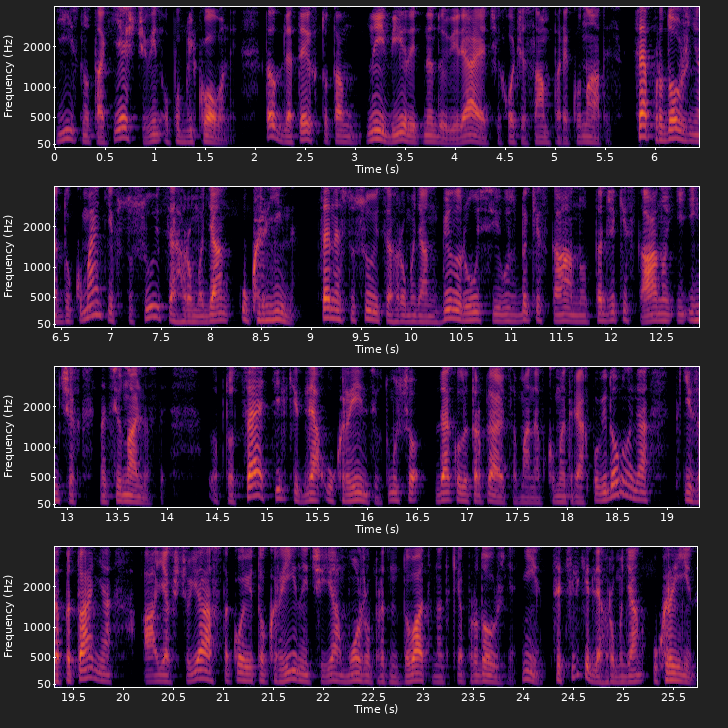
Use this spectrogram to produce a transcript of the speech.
дійсно так є, що він опублікований. Та для тих, хто там не вірить, не довіряє чи хоче сам переконатися. Це продовження документів стосується громадян України. Це не стосується громадян Білорусі, Узбекистану, Таджикистану і інших національностей. Тобто це тільки для українців, тому що деколи трапляються в мене в коментарях повідомлення, такі запитання. А якщо я з такої то країни, чи я можу претендувати на таке продовження? Ні, це тільки для громадян України.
